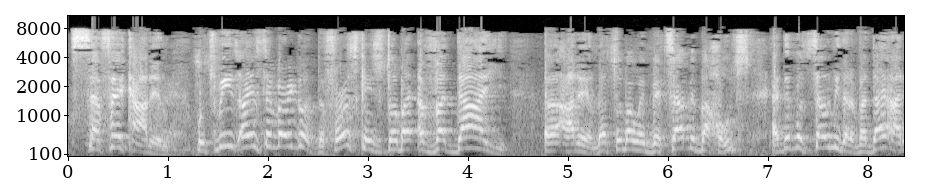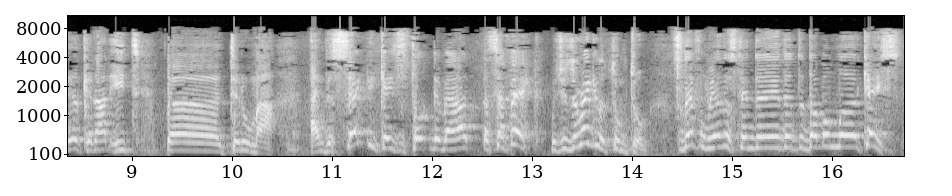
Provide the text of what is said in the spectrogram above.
safek arel. Which means, I understand very good. The first case is talking about a vadai uh, arel. That's talking about with betzab bahutz, and therefore it's telling me that a vadai arel cannot eat uh, teruma. And the second case is talking about a safek, which is a regular tumtum. So therefore we understand the, the, the double uh, case.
